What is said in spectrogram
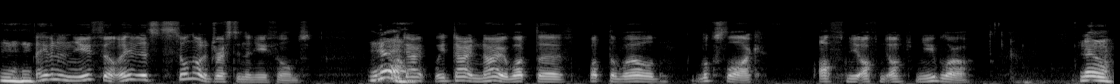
Mm-hmm. Even in the new film, it's still not addressed in the new films. No, We don't we don't know what the what the world looks like off new off off Nublar. No.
